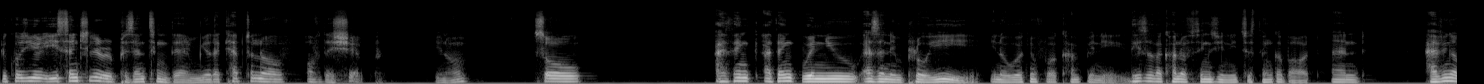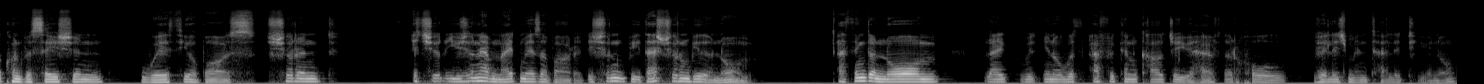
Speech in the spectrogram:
because you're essentially representing them. You're the captain of, of the ship, you know? So I think I think when you as an employee, you know, working for a company, these are the kind of things you need to think about. And having a conversation with your boss shouldn't it should you shouldn't have nightmares about it. It shouldn't be that shouldn't be the norm. I think the norm like with you know with african culture you have that whole village mentality you know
